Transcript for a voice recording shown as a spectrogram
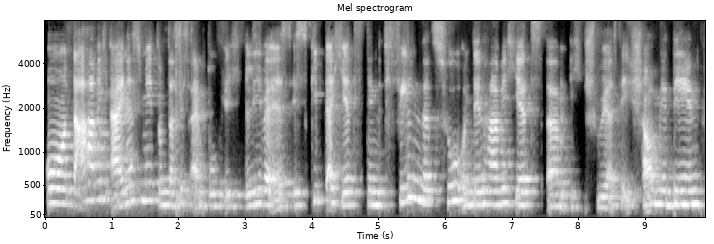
und da habe ich eines mit und das ist ein Buch, ich liebe es. Es gibt euch jetzt den Film dazu und den habe ich jetzt, ähm, ich schwöre es dir, ich schaue mir den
